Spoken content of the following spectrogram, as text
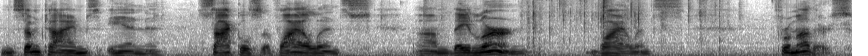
And sometimes in cycles of violence, um, they learn violence from others.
